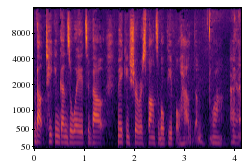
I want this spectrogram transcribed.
about taking guns away. It's about making sure responsible people have them. Well, uh,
